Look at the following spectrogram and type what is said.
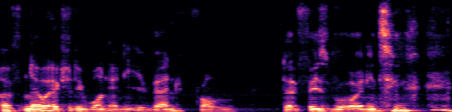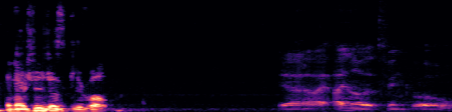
I've never actually won any event from that Facebook or anything, and I actually just gave up. Yeah, I, I know that thing. Oh,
